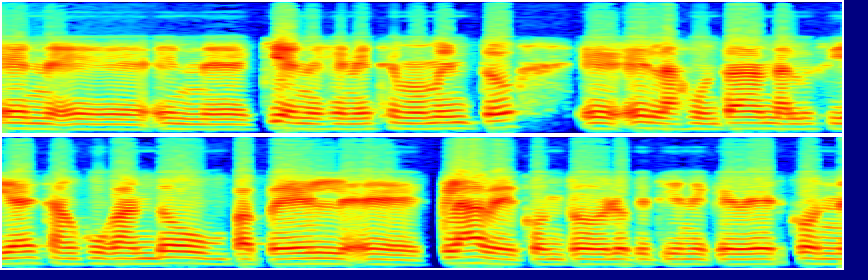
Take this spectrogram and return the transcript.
en, en quienes en este momento en la Junta de Andalucía están jugando un papel clave con todo lo que tiene que ver con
